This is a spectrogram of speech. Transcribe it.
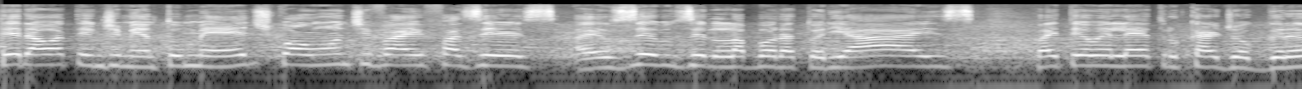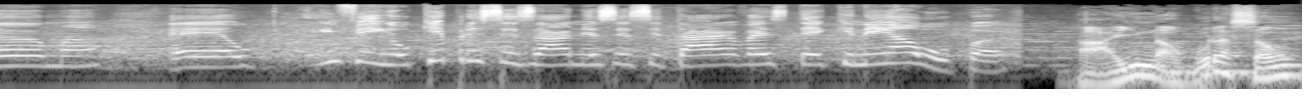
Terá o atendimento médico, onde vai fazer eh, os exames laboratoriais, vai ter o eletrocardiograma, é, o, enfim, o que precisar, necessitar, vai ter que nem a UPA. A inauguração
